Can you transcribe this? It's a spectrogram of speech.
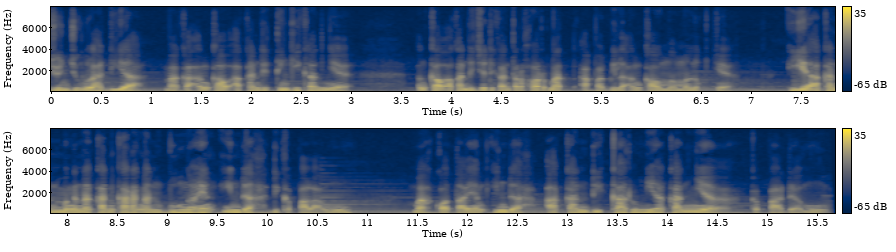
Junjunglah dia, maka engkau akan ditinggikannya. Engkau akan dijadikan terhormat apabila engkau memeluknya. Ia akan mengenakan karangan bunga yang indah di kepalamu, mahkota yang indah akan dikaruniakannya kepadamu.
